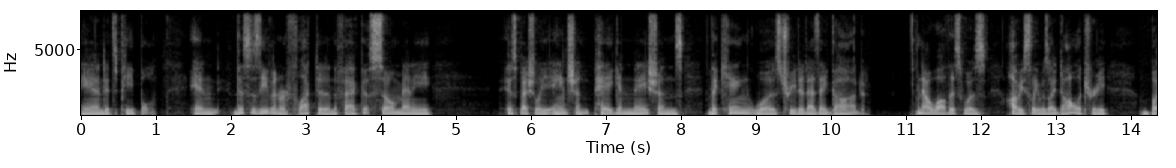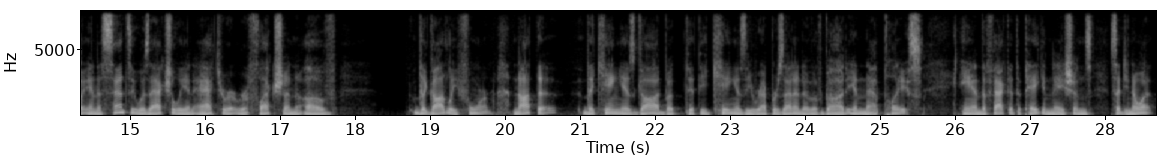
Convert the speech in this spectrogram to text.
and its people. And this is even reflected in the fact that so many, especially ancient pagan nations, the king was treated as a god. Now, while this was obviously it was idolatry, but in a sense, it was actually an accurate reflection of the godly form. Not that the king is God, but that the king is the representative of God in that place. And the fact that the pagan nations said, you know what?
